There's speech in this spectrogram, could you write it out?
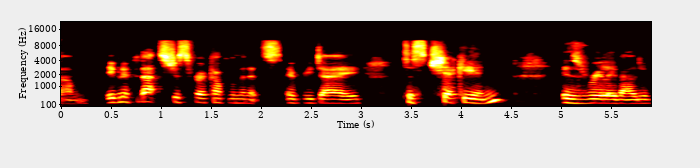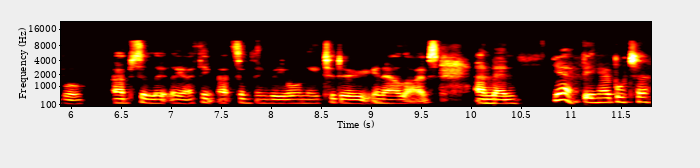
um, even if that's just for a couple of minutes every day to check in is really valuable. Absolutely i think that's something we all need to do in our lives. And then yeah being able to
